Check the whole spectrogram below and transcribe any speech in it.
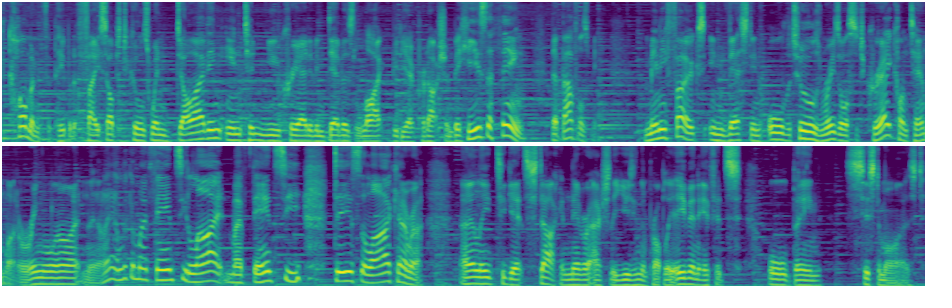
common for people to face obstacles when diving into new creative endeavors like video production. But here's the thing that baffles me. Many folks invest in all the tools and resources to create content like a ring light and oh, hey, look at my fancy light, my fancy DSLR camera, only to get stuck and never actually using them properly, even if it's all been systemized.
